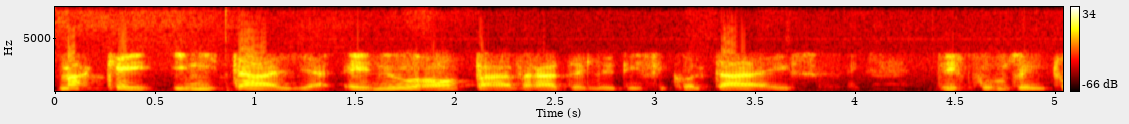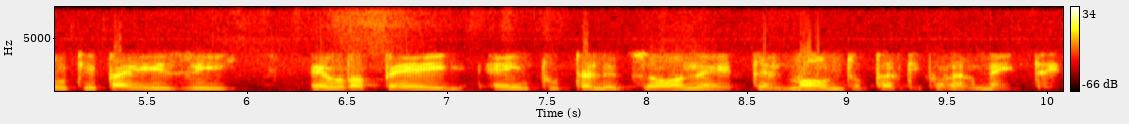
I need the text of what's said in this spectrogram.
ma che in Italia e in Europa avrà delle difficoltà a essere diffuso in tutti i paesi europei e in tutte le zone del mondo particolarmente.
